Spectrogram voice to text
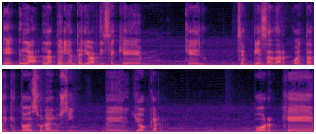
Eh, la, teoría anterior dice que, que se empieza a dar cuenta de que todo es una alucin del Joker. Porque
